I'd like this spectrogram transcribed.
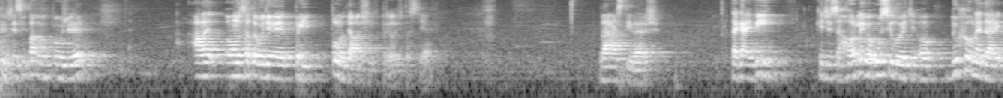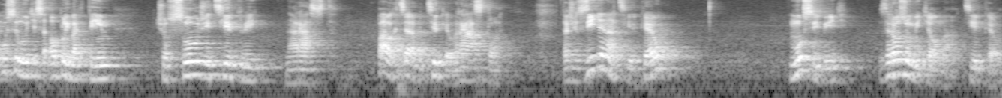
že si Pán Boh použije, ale ono sa to udeje pri plno ďalších príležitostiach. 12. verš. Tak aj vy, keďže sa horlivo usilujete o duchovné dary, usilujte sa oplývať tým, čo slúži církvi na rast. Pavel chce, aby církev rástla. Takže zídená církev musí byť zrozumiteľná církev.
